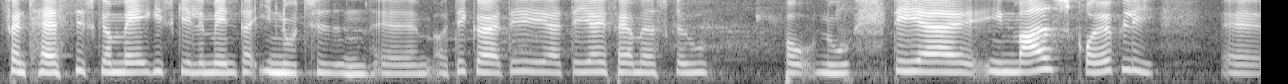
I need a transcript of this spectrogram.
fantastiske og magiske elementer i nutiden. Øh, og det gør det er det, jeg er i færd med at skrive på nu. Det er en meget skrøbelig øh,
